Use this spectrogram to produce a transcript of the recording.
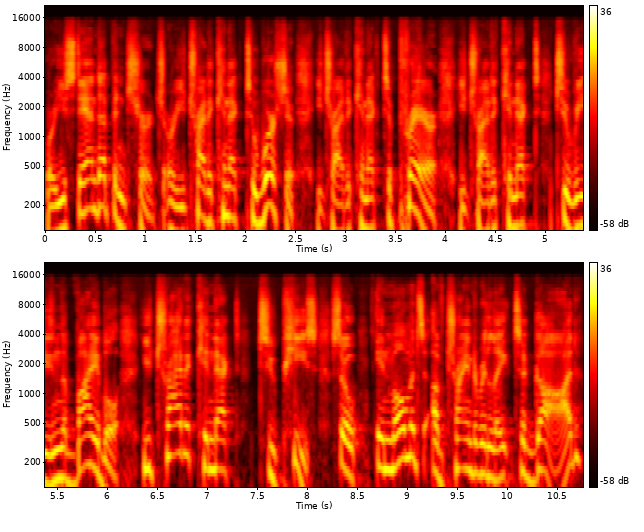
or you stand up in church, or you try to connect to worship, you try to connect to prayer, you try to connect to reading the Bible, you try to connect to peace. So, in moments of trying to relate to God,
